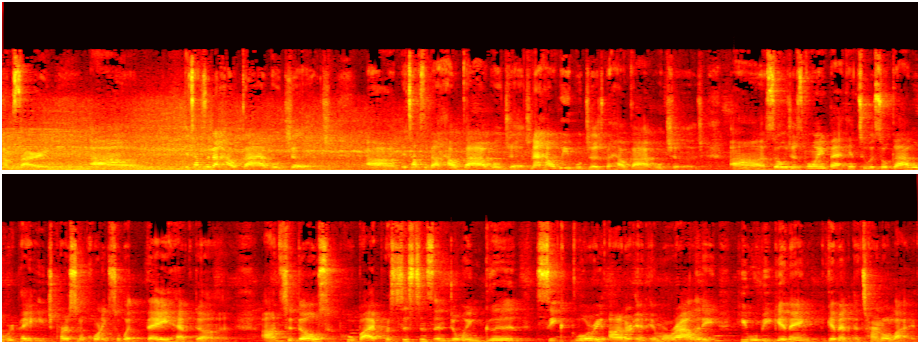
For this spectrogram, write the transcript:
I'm sorry. Um, it talks about how God will judge. Um, it talks about how God will judge. Not how we will judge, but how God will judge. Uh, so just going back into it. So God will repay each person according to what they have done. Um, to those who by persistence in doing good seek glory, honor, and immorality, he will be giving, given eternal life.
